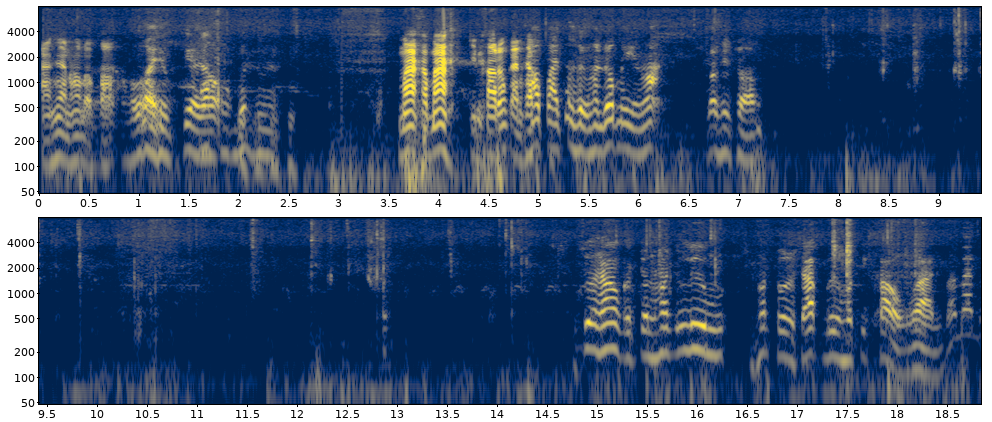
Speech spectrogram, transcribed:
หาเงื่อนห้องเราปะโอ้ยเกี่ยวแล้วมาครับมา กินข้าวต้องกันครับเข้าไปต้องถึงฮันรบไม่ยังเนาะ รอบที่สองส่วนเฮาก็จนเฮาจะลืมฮอดโทรศัพท์ลืมฮอดที่เข้าหวานไปไปไป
